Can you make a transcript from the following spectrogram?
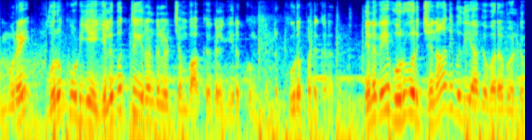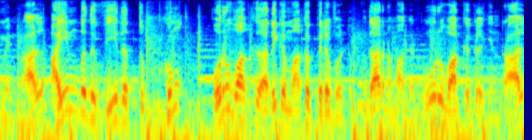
இம்முறை ஒரு கோடியே எழுபத்து இரண்டு லட்சம் வாக்குகள் இருக்கும் என்று கூறப்படுகிறது. எனவே ஒருவர் ஜனாதிபதியாக வர வேண்டும் என்றால் ஐம்பது வீதத்துக்கும் ஒரு வாக்கு அதிகமாக பெற வேண்டும். உதாரணமாக நூறு வாக்குகள் என்றால்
